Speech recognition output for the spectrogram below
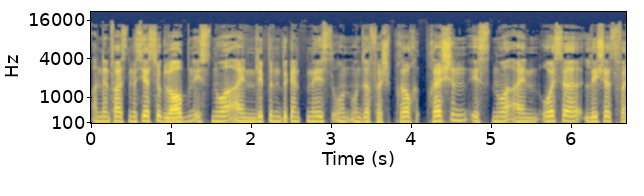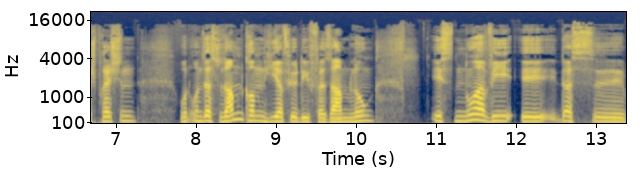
an den feisten Messias zu glauben, ist nur ein Lippenbekenntnis und unser Versprechen ist nur ein äußerliches Versprechen und unser Zusammenkommen hier für die Versammlung ist nur wie äh, das äh,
